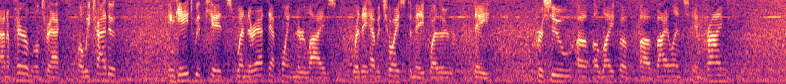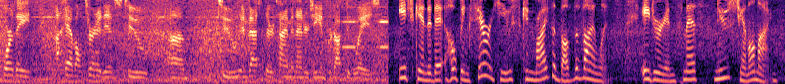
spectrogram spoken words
on a parallel track while we try to engage with kids when they're at that point in their lives where they have a choice to make whether they pursue a, a life of uh, violence and crime, or they have alternatives to um, to invest their time and energy in productive ways. Each candidate hoping Syracuse can rise above the violence. Adrian Smith, News Channel 9.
